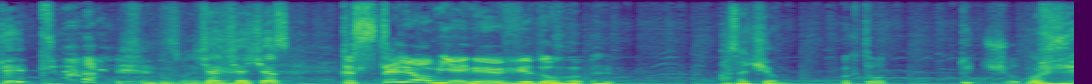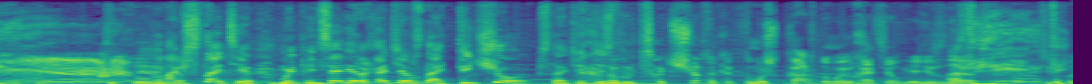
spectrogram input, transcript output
этим своим- Сейчас, сейчас, сейчас. Костылем я имею в виду. А зачем? Как-то вот, ты чё? А, кстати, мы пенсионеры хотим знать, ты чё, кстати, действительно. А чё ты как-то, может, карту мою хотел? Я не знаю. Типа,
